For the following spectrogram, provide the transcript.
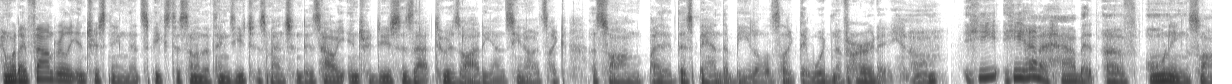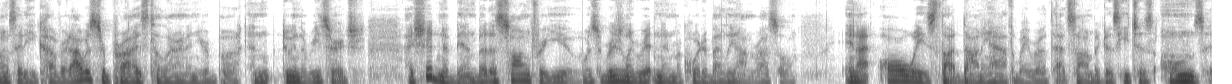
And what I found really interesting that speaks to some of the things you just mentioned is how he introduces that to his audience. You know, it's like a song by this band, the Beatles, like they wouldn't have heard it, you know? he he had a habit of owning songs that he covered. I was surprised to learn in your book and doing the research I shouldn't have been, but A Song for You was originally written and recorded by Leon Russell. And I always thought Donny Hathaway wrote that song because he just owns it.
